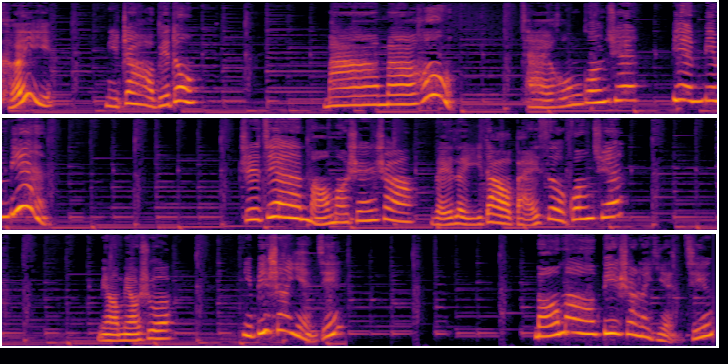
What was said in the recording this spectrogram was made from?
可以，你站好别动。”妈妈哼，彩虹光圈变变变。只见毛毛身上围了一道白色光圈。喵喵说。你闭上眼睛，毛毛闭上了眼睛。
